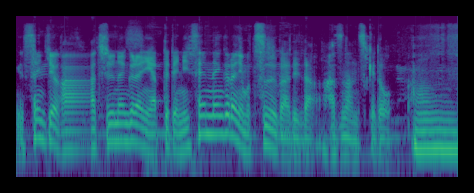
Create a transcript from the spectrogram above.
1980年ぐらいにやってて2000年ぐらいにも2が出たはずなんですけど。うん。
